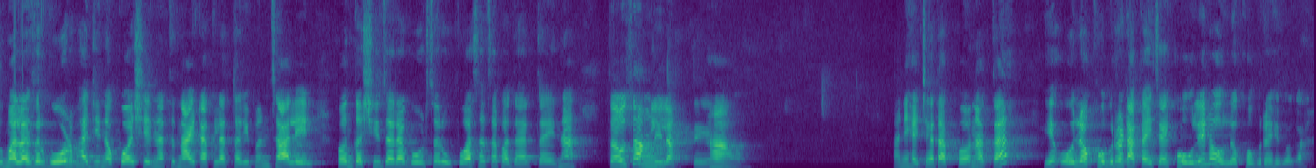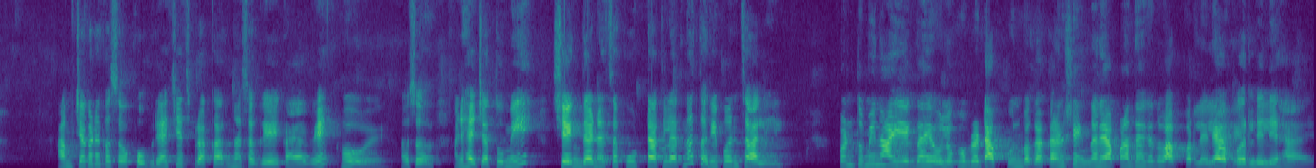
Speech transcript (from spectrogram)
तुम्हाला जर गोड भाजी नको असेल ना तर नाही टाकलात तरी पण चालेल. पण कशी जरा गोडसर उपवासाचा पदार्थ आहे ना चव चांगली लागते. हा. आणि ह्याच्यात आपण आता हे ओलं खोबरं टाकायचं आहे. खोवलेलं ओलं खोबरं हे बघा. आमच्याकडे कसं खोबऱ्याचेच प्रकार ना सगळे काय हवे होय. असं. आणि ह्याच्यात तुम्ही शेंगदाण्याचं कूट टाकलात ना तरी पण चालेल. पण तुम्ही नाही एकदा हे ओलं खोबरं टाकून बघा कारण शेंगदाणे आपण आता ह्याच्यात वापरलेले वापरलेले हाय.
